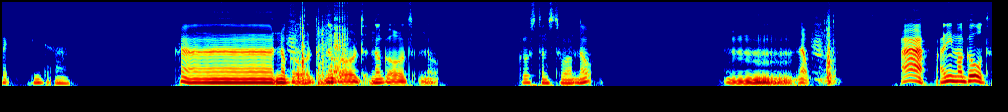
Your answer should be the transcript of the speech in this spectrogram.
Wait, lead. Uh. Uh, no gold, no gold, no gold, no. Glowstone sword, no. Mm, no. Ah, I need more gold.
